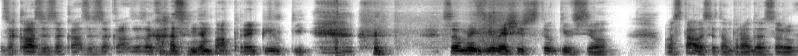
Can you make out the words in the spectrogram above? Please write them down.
Закази, закази, закази, закази. Нема перепілки. Саме з'їли 6 штук і все. Осталося там, правда, 40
